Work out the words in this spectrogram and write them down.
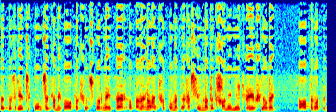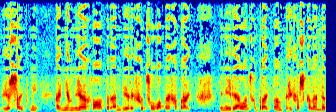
dit is reeds 'n konsep van die watervoedspoornetwerk wat hulle nou uitgekom het en gesê maar dit gaan nie net vir die hoeveelheid water wat 'n dier suip nie, hy neem meer water in deur die voedsel wat hy gebruik. En hierdie ouens gebruik dan drie verskillende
